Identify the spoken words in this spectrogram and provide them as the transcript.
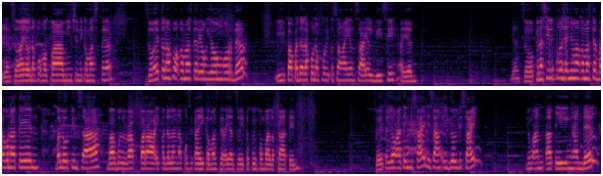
Ayan, so ayaw na po magpa-mention ni kamaster. So ito na po kamaster yung yung order. Ipapadala ko na po ito sa ngayon sa LBC. Ayan. Yan, so pinasilip ko lang sa inyo mga kamaster bago natin balutin sa bubble wrap para ipadala na po si kay kamaster. Ayan, so ito po yung pangbalot natin. So ito yung ating design, isang eagle design yung ating handle.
